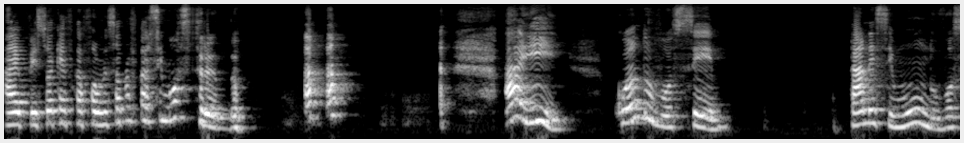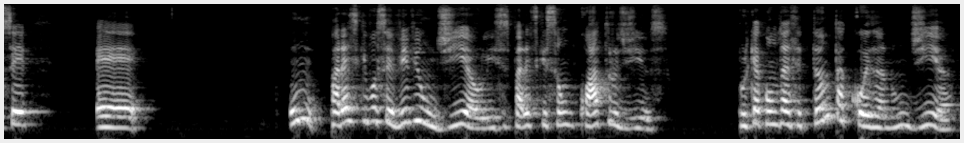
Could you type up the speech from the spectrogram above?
ah, a pessoa quer ficar falando só para ficar se mostrando. Aí, quando você tá nesse mundo, você é, um, parece que você vive um dia, Ulisses, parece que são quatro dias. Porque acontece tanta coisa num dia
